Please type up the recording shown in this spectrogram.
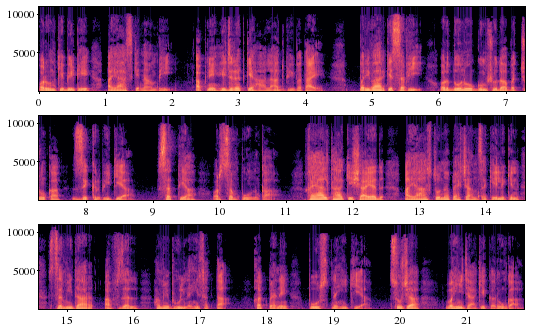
और उनके बेटे अयास के नाम भी, अपने हिजरत के हालात भी बताए, परिवार के सभी और दोनों गुमशुदा बच्चों का ज़िक्र भी किया, सत्या और संपूर्ण का। ख्याल था कि शायद अयास तो न पहचान सके, लेकिन जमींदार अफजल हमें भूल नहीं सकता। खत मैंने पोस्ट नहीं किया। सोचा, वहीं जाके करूँगा।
